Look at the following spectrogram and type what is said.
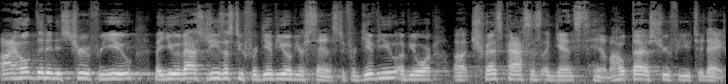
I hope that it is true for you that you have asked Jesus to forgive you of your sins, to forgive you of your uh, trespasses against him. I hope that is true for you today.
